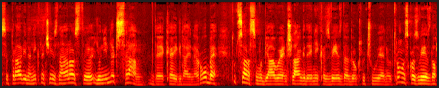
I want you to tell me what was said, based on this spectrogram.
Se pravi, na nek način znanost eh, jo ni nič sram, da je kaj kdaj narobe. Tudi sam sem objavil en članek, da je neka zvezda, da vključuje neutronsko zvezdo,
